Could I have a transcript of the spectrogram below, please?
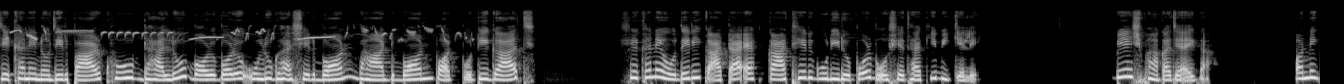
যেখানে নদীর পাড় খুব ঢালু, বড় বড় উলু ঘাসের বন, ভাঁট বন, পটপটি গাছ। সেখানে ওদেরই কাটা এক কাঠের গুড়ির ওপর বসে থাকি বিকেলে। বেশ ফাঁকা জায়গা, অনেক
